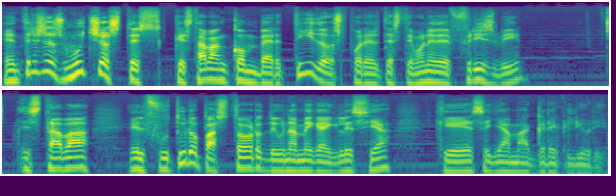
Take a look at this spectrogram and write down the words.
Entre esos muchos que estaban convertidos por el testimonio de Frisbee, estaba el futuro pastor de una mega iglesia que se llama Greg Lurie.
